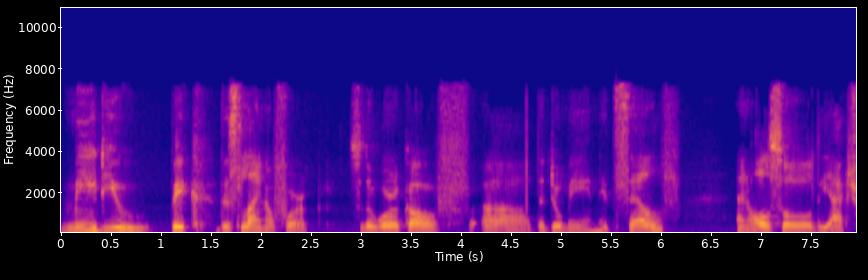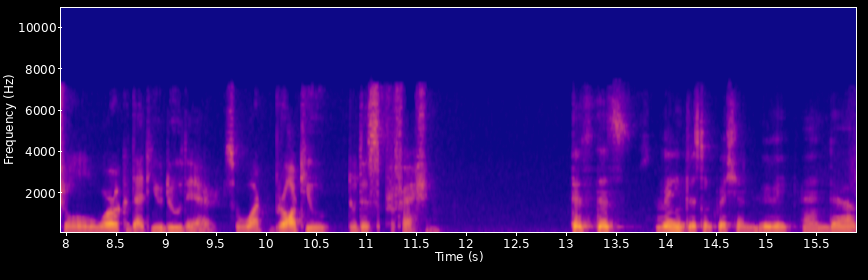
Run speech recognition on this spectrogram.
made you pick this line of work? So the work of uh, the domain itself, and also the actual work that you do there. So what brought you to this profession? That's that's very interesting question, Vivek. And uh,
